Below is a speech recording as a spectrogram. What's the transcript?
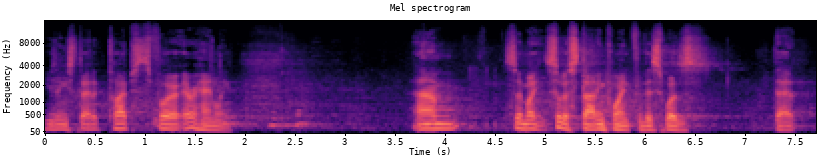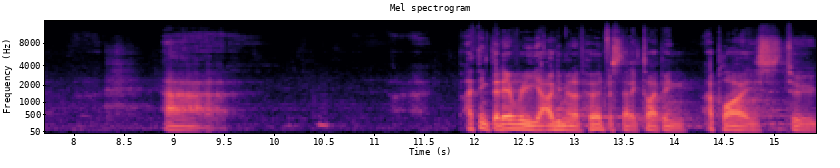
using static types for error handling. Um, so my sort of starting point for this was that uh, I think that every argument I've heard for static typing applies to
